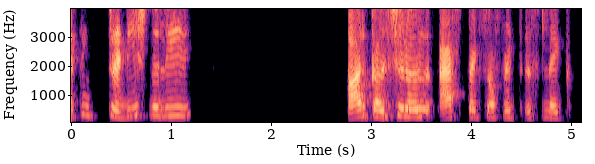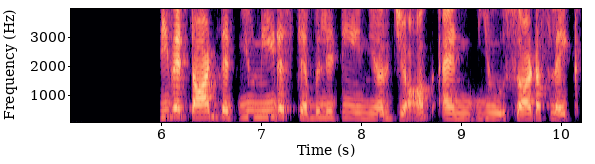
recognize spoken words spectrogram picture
i think traditionally our cultural aspects of it is like we were taught that you need a stability in your job and you sort of like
